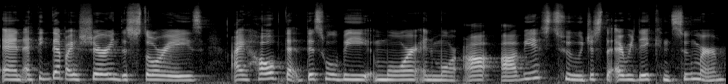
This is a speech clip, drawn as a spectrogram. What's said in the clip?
And i think that by sharing the stories i hope that this will be more and more obvious to just the everyday consumer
